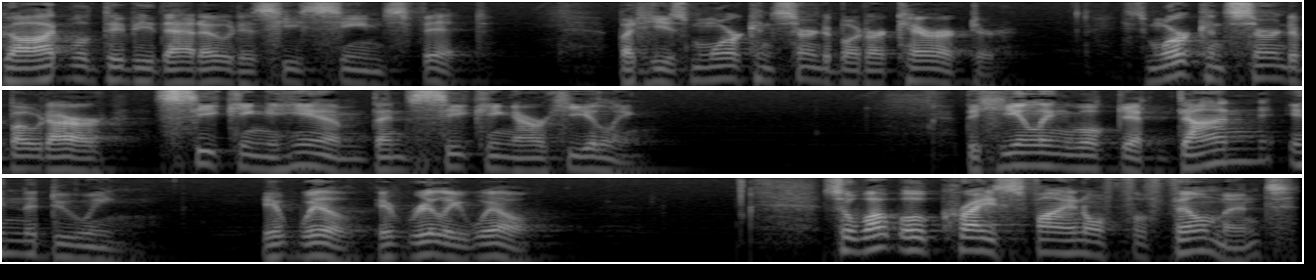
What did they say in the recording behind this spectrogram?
God will divvy that out as He seems fit. But He's more concerned about our character. He's more concerned about our seeking Him than seeking our healing. The healing will get done in the doing. It will. It really will. So, what will Christ's final fulfillment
